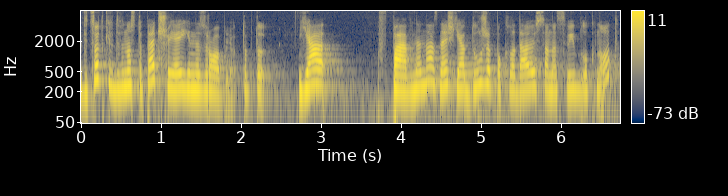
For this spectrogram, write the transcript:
відсотків 95, що я її не зроблю. Тобто я впевнена, знаєш, я дуже покладаюся на свій блокнот,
